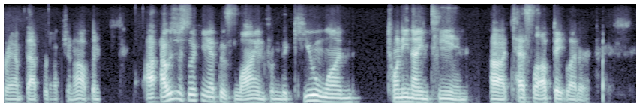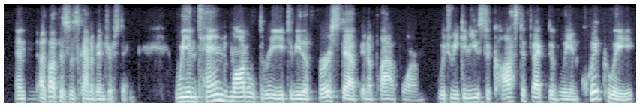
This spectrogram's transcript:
ramp that production up. And I, I was just looking at this line from the Q1 2019 uh, Tesla update letter and I thought this was kind of interesting. We intend Model 3 to be the first step in a platform which we can use to cost effectively and quickly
